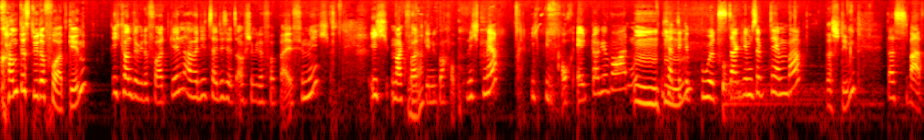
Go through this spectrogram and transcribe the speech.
konntest wieder fortgehen. Ich konnte wieder fortgehen, aber die Zeit ist jetzt auch schon wieder vorbei für mich. Ich mag Ja. fortgehen überhaupt nicht mehr. Ich bin auch älter geworden. Ich hatte Geburtstag im September. Das stimmt. Das war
